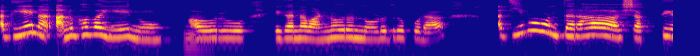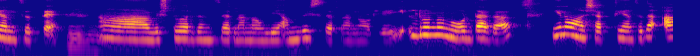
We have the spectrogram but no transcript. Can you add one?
ಅದೇನು ಅನುಭವ ಏನು? ಅವರು ಈಗ ನಾವ್ ಅಣ್ಣವ್ರನ್ನ ನೋಡಿದ್ರು ಕೂಡ ಅದೇನೋ ಒಂಥರ ಶಕ್ತಿ ಅನ್ಸುತ್ತೆ. ಆ ವಿಷ್ಣುವರ್ಧನ್ ಸರ್ನ ನೋಡ್ಲಿ ಅಂಬರೀಷ್ ಸರ್ನ ನೋಡ್ಲಿ ಎಲ್ರೂ ನೋಡಿದಾಗ ಏನೋ ಆ ಶಕ್ತಿ ಅನ್ಸುತ್ತೆ. ಆ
